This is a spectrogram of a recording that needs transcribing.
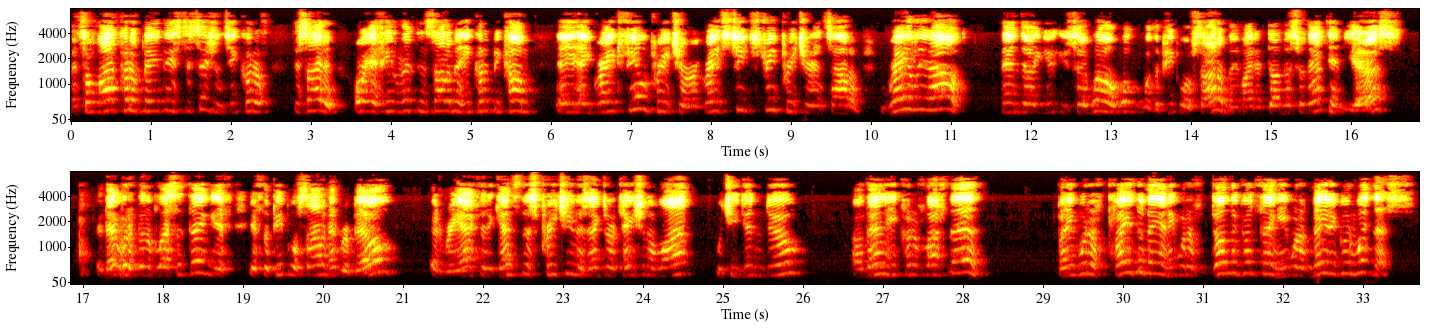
And so Lot could have made these decisions. He could have decided, or if he lived in Sodom, he could have become a, a great field preacher or a great street, street preacher in Sodom, railing out. And uh, you, you say, well, what, well, the people of Sodom, they might have done this or that then. Yes, that would have been a blessed thing. If, if the people of Sodom had rebelled and reacted against this preaching, this exhortation of Lot, which he didn't do, uh, then he could have left then. But he would have played the man. He would have done the good thing. He would have made a good witness.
